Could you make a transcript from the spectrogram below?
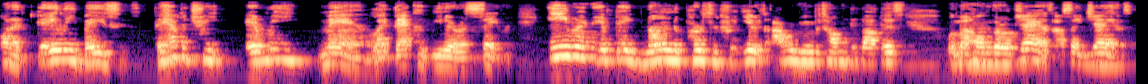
on a daily basis, they have to treat every man like that could be their assailant, even if they've known the person for years. I remember talking about this with my homegirl Jazz. I say, Jazz,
